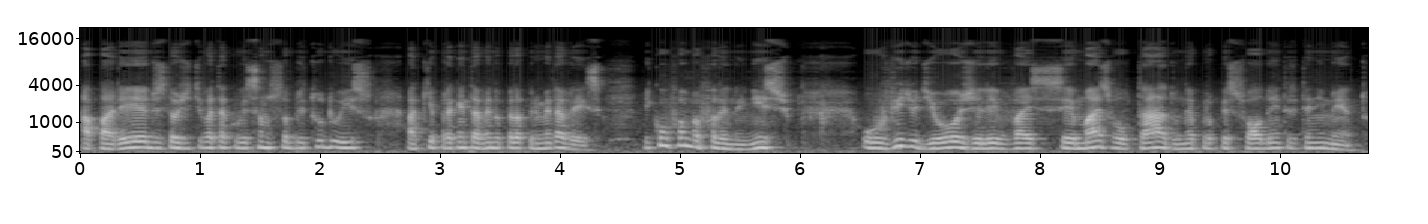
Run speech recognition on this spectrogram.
aparelhos. Então a gente vai estar conversando sobre tudo isso aqui para quem está vendo pela primeira vez. E conforme eu falei no início, o vídeo de hoje ele vai ser mais voltado né, para o pessoal do entretenimento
